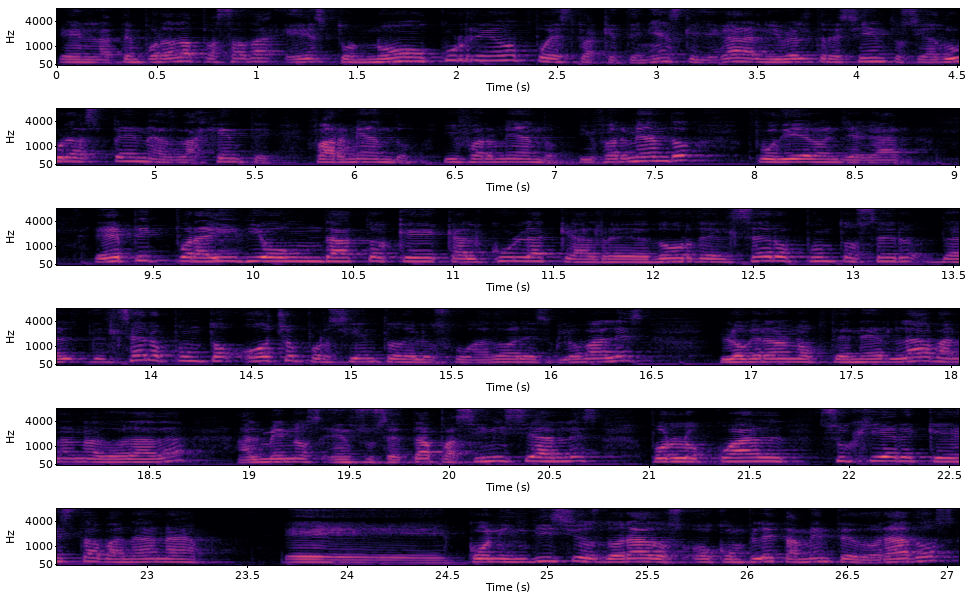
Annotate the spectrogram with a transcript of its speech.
En la temporada pasada esto no ocurrió, puesto a que tenías que llegar al nivel 300 y a duras penas la gente farmeando y farmeando y farmeando pudieron llegar Epic por ahí dio un dato que calcula que alrededor del 0.0 del 0.8% de los jugadores globales lograron obtener la banana dorada, al menos en sus etapas iniciales, por lo cual sugiere que esta banana eh, con indicios dorados o completamente dorados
